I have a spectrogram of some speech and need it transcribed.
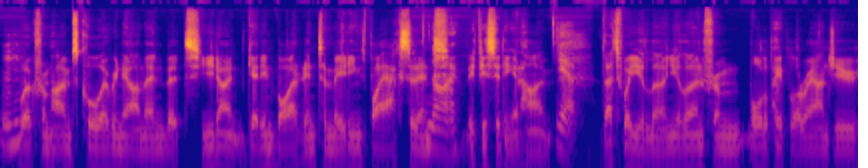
Work from home's cool every now and then, but you don't get invited into meetings by accident No. if you're sitting at home. Yeah. That's where you learn. You learn from all the people around you.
